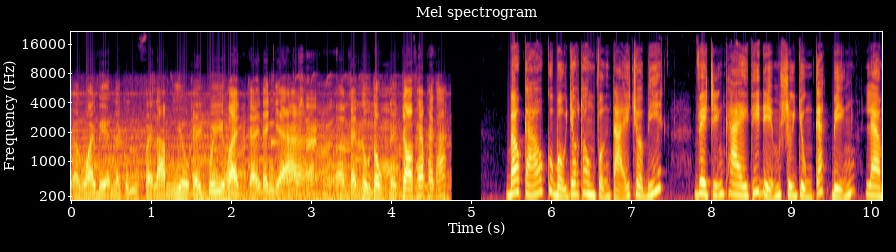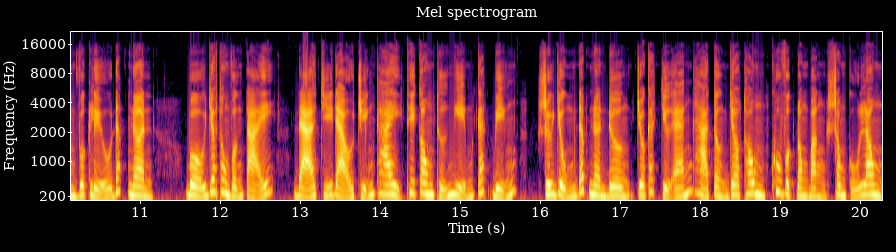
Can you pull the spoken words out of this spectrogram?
ở ngoài biển này cũng phải làm nhiều cái quy hoạch, cái đánh giá, ờ, cái thủ tục để cho phép khai thác. Báo cáo của Bộ Giao thông Vận tải cho biết, về triển khai thí điểm sử dụng cát biển làm vật liệu đắp nền, Bộ Giao thông Vận tải đã chỉ đạo triển khai thi công thử nghiệm cát biển sử dụng đắp nền đường cho các dự án hạ tầng giao thông khu vực đồng bằng sông Cửu Long,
